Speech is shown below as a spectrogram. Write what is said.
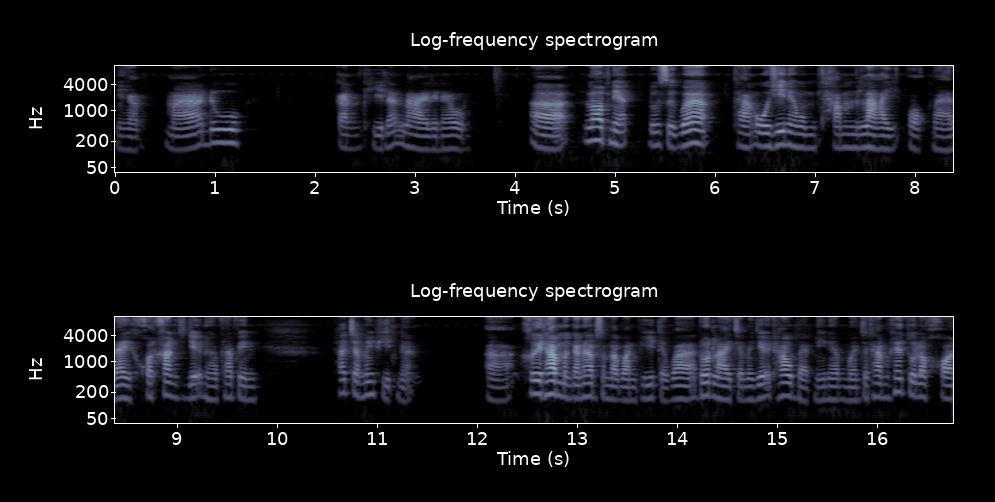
นี่ครับมาดูกันทีละลายเลยนะครับผมอ่ารอบเนี้ยรู้สึกว่าทางโอชิเนี่ยผมทำลายออกมาได้ค่อนข้างจะเยอะนะครับ ถ้าเป็นถ้าจะไม่ผิดเนี่ยเคยทำเหมือนกันนะครับสำหรับวันพีแต่ว่าลวดลายจะไม่เยอะเท่าแบบนี้นะครับเหมือนจะทำแค่ตัวละคร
